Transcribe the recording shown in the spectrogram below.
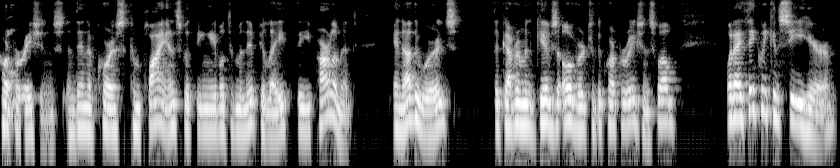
corporations. And then, of course, compliance with being able to manipulate the parliament. In other words, the government gives over to the corporations. Well, what I think we can see here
